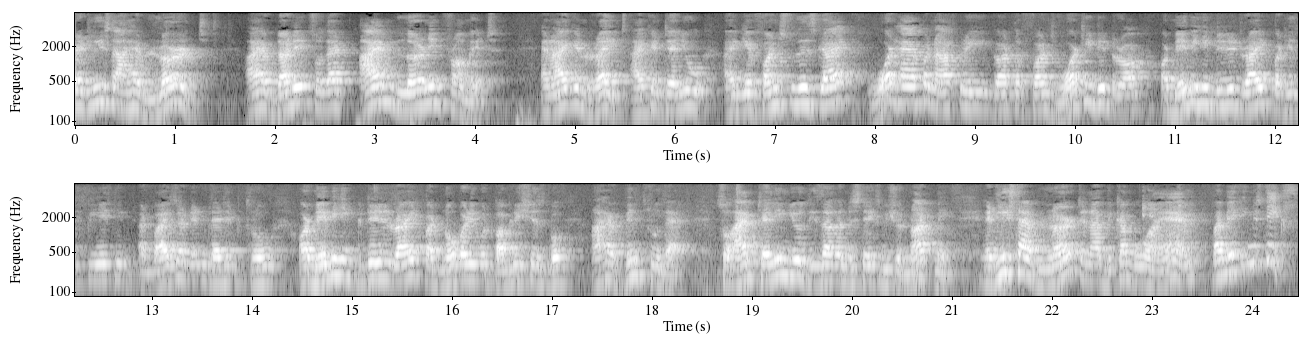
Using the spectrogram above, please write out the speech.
at least I have learned I have done it so that I am learning from it and I can write. I can tell you, I gave funds to this guy, what happened after he got the funds, what he did wrong, or maybe he did it right, but his PhD advisor didn't let him through, or maybe he did it right, but nobody would publish his book. I have been through that. So I am telling you, these are the mistakes we should not make. At least I have learned and I've become who I am by making mistakes.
